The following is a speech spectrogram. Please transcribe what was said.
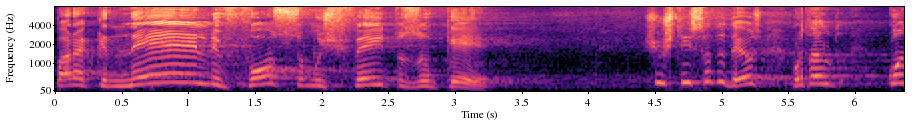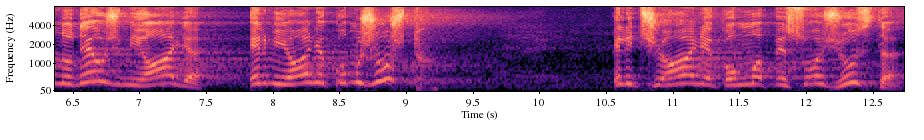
para que nele fôssemos feitos o quê? Justiça de Deus. Portanto, quando Deus me olha, Ele me olha como justo. Ele te olha como uma pessoa justa.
